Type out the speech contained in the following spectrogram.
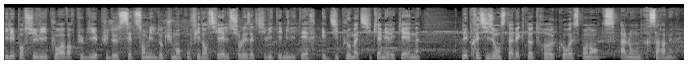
Il est poursuivi pour avoir publié plus de 700 000 documents confidentiels sur les activités militaires et diplomatiques américaines. Les précisions, c'est avec notre correspondante à Londres, Sarah Menet.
